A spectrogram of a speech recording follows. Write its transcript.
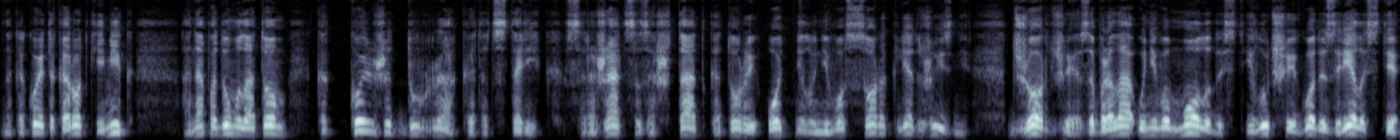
На какой-то короткий миг она подумала о том, какой же дурак этот старик, сражаться за штат, который отнял у него сорок лет жизни. Джорджия забрала у него молодость и лучшие годы зрелости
